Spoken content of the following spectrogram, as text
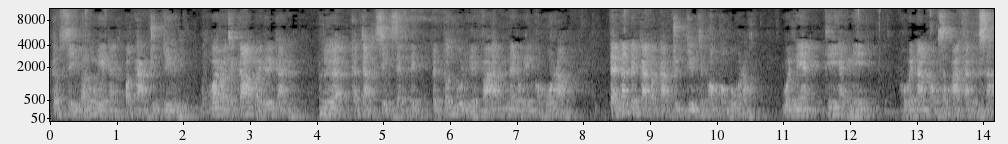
เกือบ400โรงเรียนเนี่ยประกาศจุดยืน ว่าเราจะก้าวไปด้วยกัน เพื่อกระจัดสิ่งเสพติดเป็นต้นบุหรี่ไฟฟ้าในโรงเรียนของพวกเรา แต่นั่นเป็นการประกาศจุดยืนเฉพาะของพวกเรา วันนี้ที่แห่งนี้ผมเป็นนามของสภาการศึกษา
